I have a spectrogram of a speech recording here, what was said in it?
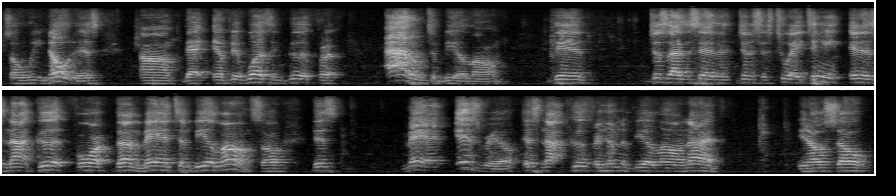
So we know this um, that if it wasn't good for Adam to be alone, then just as it says in Genesis 2:18, it is not good for the man to be alone. So this man, Israel, it's not good for him to be alone either. You know, so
